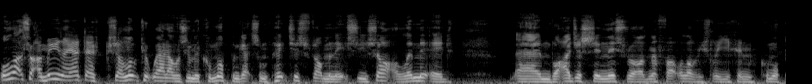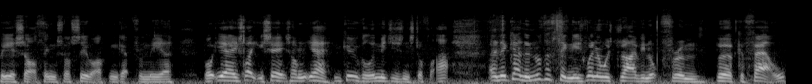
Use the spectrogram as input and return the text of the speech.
Well, that's what I mean. I had because I looked at where I was going to come up and get some pictures from, and it's you sort of limited. Um, but I just seen this road, and I thought, well, obviously you can come up here, sort of thing. So I'll see what I can get from here. But yeah, it's like you say, it's on yeah Google Images and stuff like that. And again, another thing is when I was driving up from Birker Fell.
